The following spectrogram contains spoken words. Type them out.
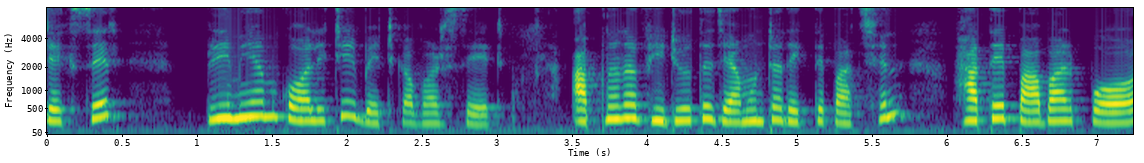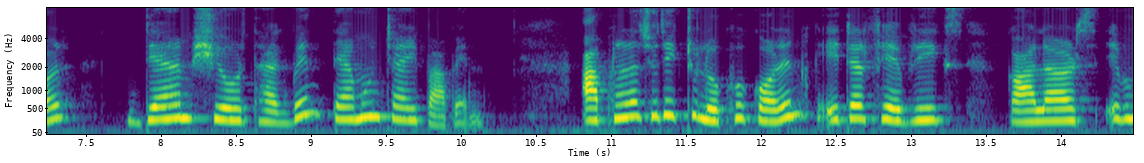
টেক্সের প্রিমিয়াম কোয়ালিটির বেড কাভার সেট আপনারা ভিডিওতে যেমনটা দেখতে পাচ্ছেন, হাতে পাবার পর ড্যাম শিওর থাকবেন, তেমনটাই পাবেন। আপনারা যদি একটু লক্ষ্য করেন, এটার ফেব্রিক্স কালার্স এবং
